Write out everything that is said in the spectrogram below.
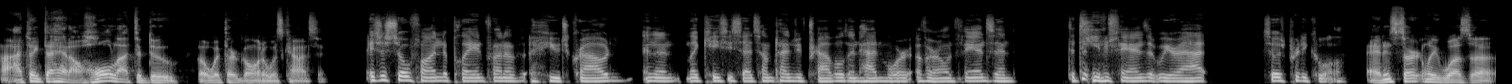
Uh, I think that had a whole lot to do uh, with her going to Wisconsin. It's just so fun to play in front of a huge crowd. And then, like Casey said, sometimes we've traveled and had more of our own fans than the team's fans that we were at. So it was pretty cool. And it certainly was a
